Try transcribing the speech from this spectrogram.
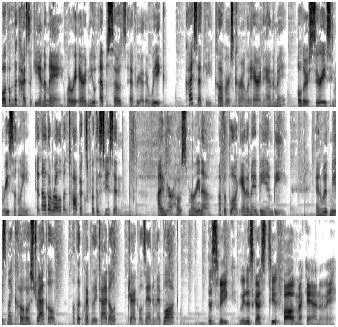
Welcome to Kaiseki Anime, where we air new episodes every other week. Kaiseki covers currently airing anime, older series seen recently, and other relevant topics for the season. I'm your host Marina of the blog Anime BNB, and with me is my co-host Draggle of the cleverly titled Draggle's Anime Blog. This week, we discuss two fall mecha anime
